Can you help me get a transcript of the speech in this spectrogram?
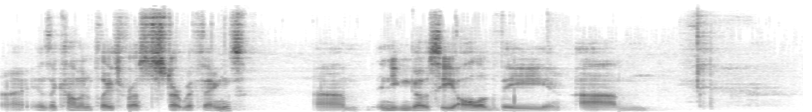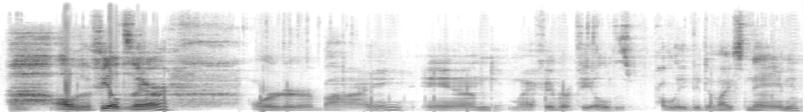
uh, is a common place for us to start with things. Um, and you can go see all of the um, all of the fields there order by, and my favorite field is probably the device name.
